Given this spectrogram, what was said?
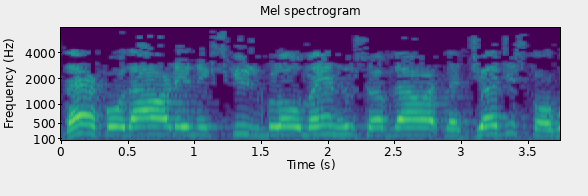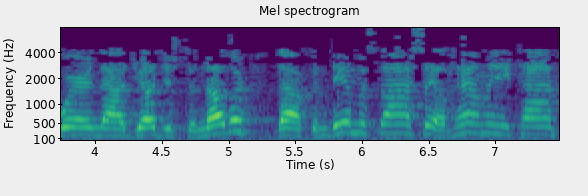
Therefore thou art inexcusable, O man, whosoever thou art that judgest, for wherein thou judgest another, thou condemnest thyself. How many times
